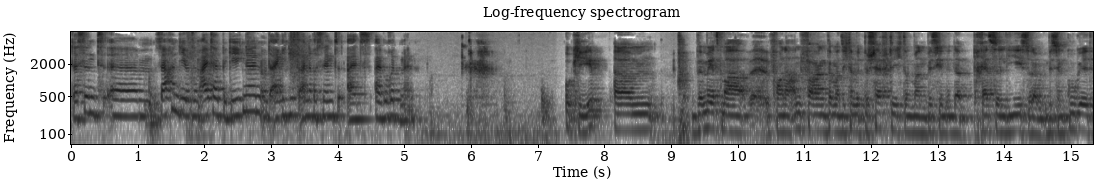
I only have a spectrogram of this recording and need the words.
Das sind ähm, Sachen, die uns im Alltag begegnen und eigentlich nichts anderes sind als Algorithmen. Okay, ähm, wenn wir jetzt mal äh, vorne anfangen, wenn man sich damit beschäftigt und man ein bisschen in der Presse liest oder ein bisschen googelt,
